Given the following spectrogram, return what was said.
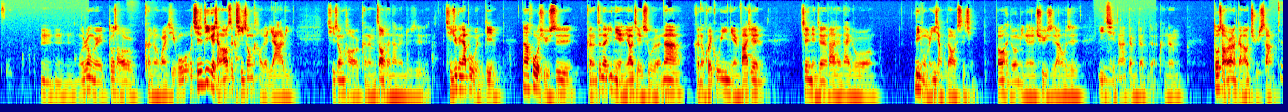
子。嗯嗯嗯，我认为多少有可能有关系。我我其实第一个想到是期中考的压力，期中考可能造成他们就是情绪更加不稳定。那或许是可能真的一年要结束了，那可能回顾一年，发现这一年真的发生太多令我们意想不到的事情，包括很多名人的去世啊，或是疫情啊等等的，可能多少让人感到沮丧。对，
